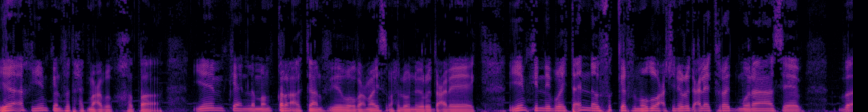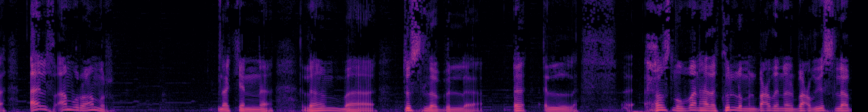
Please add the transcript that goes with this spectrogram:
يا أخي يمكن فتحت معه بالخطا يمكن لما قرأ كان في وضع ما يسمح له إنه يرد عليك. يمكن يبغى يتأنى ويفكر في الموضوع عشان يرد عليك رد مناسب. ألف أمر وأمر. لكن لما تسلب ال ال حسن الظن هذا كله من بعض ان البعض يسلب.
